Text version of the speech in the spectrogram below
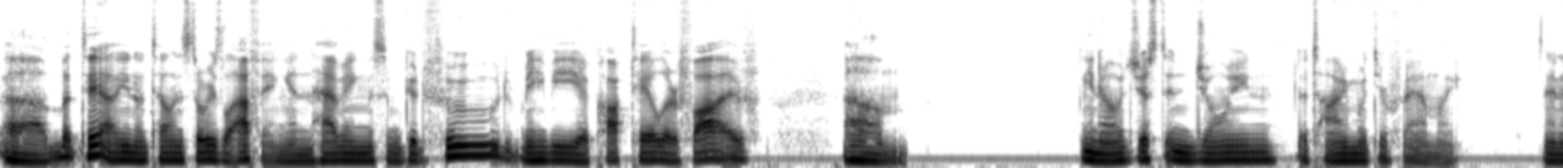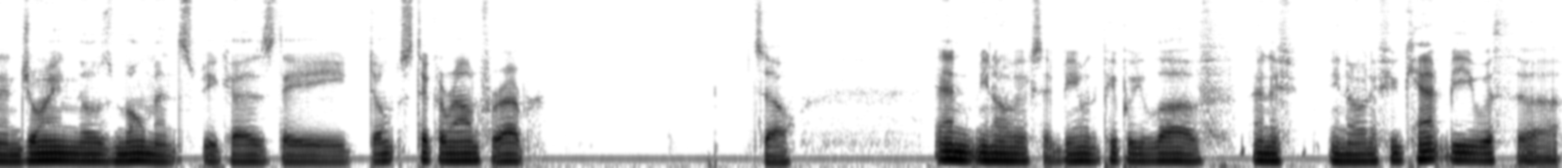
Uh, but yeah, you know, telling stories, laughing, and having some good food, maybe a cocktail or five. Um, you know, just enjoying the time with your family and enjoying those moments because they don't stick around forever. So, and you know, like I said, being with the people you love, and if you know, and if you can't be with the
